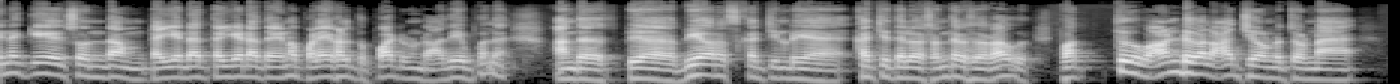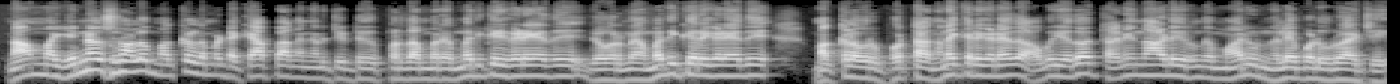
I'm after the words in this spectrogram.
எனக்கே சொந்தம். தையடா தையடா தையனா பழைய காலத்து பாட்டு உண்டு. அதே போல் அந்த பிஆர்எஸ் கட்சியினுடைய கட்சி தலைவர் சந்திரசேகர ராவ் பத்து ஆண்டுகள் ஆட்சி ஒன்று சொன்ன நாம் என்ன சொன்னாலும் மக்கள் நம்மகிட்ட கேட்பாங்கன்னு நினச்சிட்டு பிரதமரை மதிக்கிறது கிடையாது கவர்னர் மதிக்கிறது கிடையாது மக்களை ஒரு பொட்டா நினைக்கிறது கிடையாது. அவர் ஏதோ தனிநாடு இருந்த மாதிரி ஒரு நிலைப்பாடு உருவாச்சு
